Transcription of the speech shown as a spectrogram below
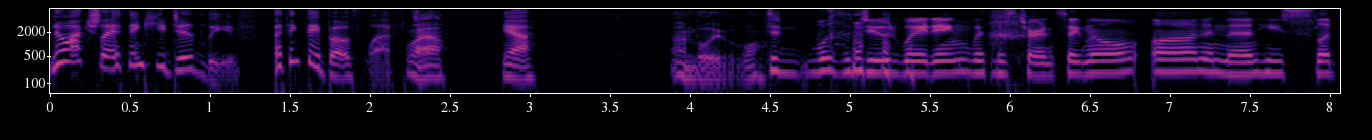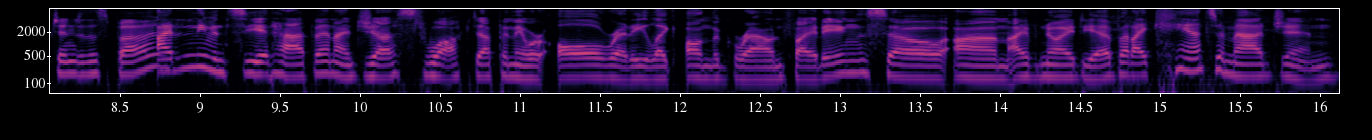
No, actually, I think he did leave. I think they both left. wow, Yeah. unbelievable. Did was the dude waiting with his turn signal on and then he slipped into the spot? I didn't even see it happen. I just walked up and they were already like on the ground fighting. So um, I have no idea, but I can't imagine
